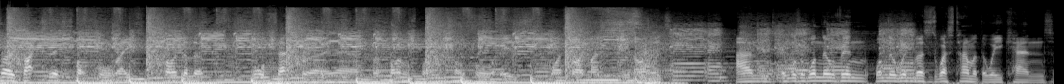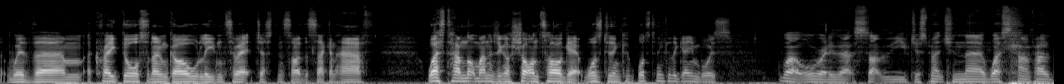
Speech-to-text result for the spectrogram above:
So back to this top four race, trying to look more set for a, uh, for a final spot in the top four is my side Manchester United. And it was a 1 0 win, 1 0 win versus West Ham at the weekend with um, a Craig Dawson own goal leading to it just inside the second half. West Ham not managing a shot on target. What do you think? What do you think of the game, boys? Well, already that stat that you've just mentioned there, West Ham have had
